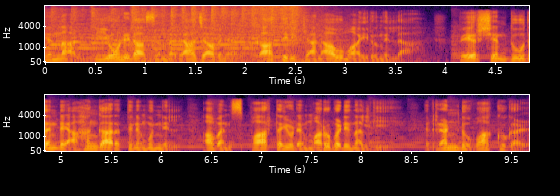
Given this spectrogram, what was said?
എന്നാൽ ലിയോണിഡാസ് എന്ന രാജാവിന് കാത്തിരിക്കാനാവുമായിരുന്നില്ല. പേർഷ്യൻ ദൂതന്റെ അഹങ്കാരത്തിനു മുന്നിൽ അവൻ സ്പാർട്ടയുടെ മറുപടി നൽകി. രണ്ടു വാക്കുകൾ.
